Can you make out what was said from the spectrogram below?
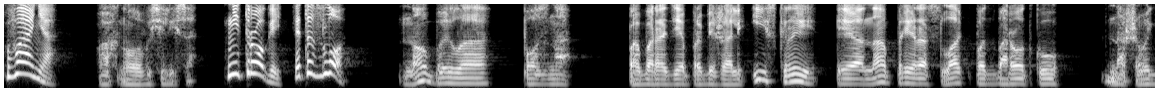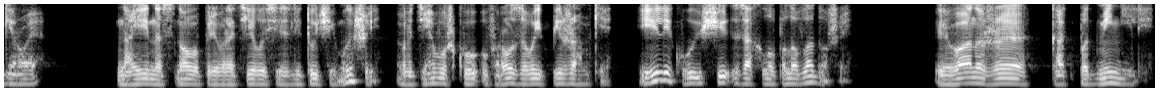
«Ваня!» — ахнула Василиса. «Не трогай, это зло!» Но было поздно. По бороде пробежали искры, и она приросла к подбородку нашего героя. Наина снова превратилась из летучей мыши в девушку в розовой пижамке и ликующе захлопала в ладоши. Иван уже как подменили.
